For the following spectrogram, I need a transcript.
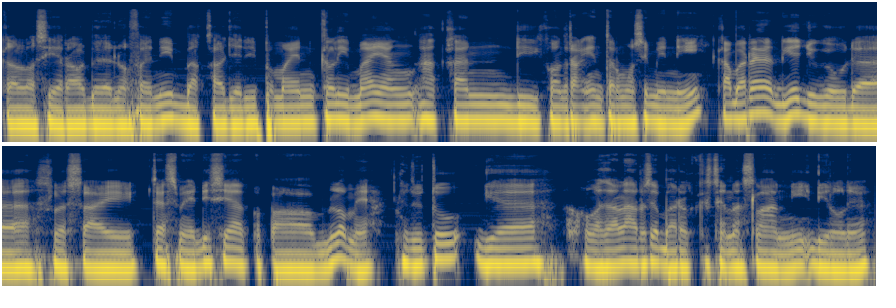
Kalau si Raul Belanova ini bakal jadi pemain kelima yang akan dikontrak Inter musim ini. Kabarnya dia juga udah selesai tes medis ya apa belum ya? Itu tuh dia kalau nggak salah harusnya baru ke Aslani dealnya.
